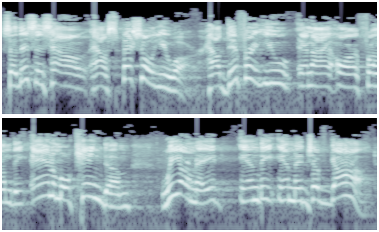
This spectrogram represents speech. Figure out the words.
So, this is how, how special you are, how different you and I are from the animal kingdom. We are made in the image of God.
